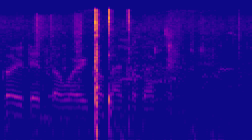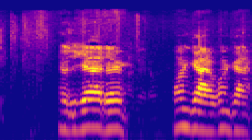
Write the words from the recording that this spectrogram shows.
Go you did, don't worry, go back, go back. There's a guy there. I get him. One guy, one guy.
